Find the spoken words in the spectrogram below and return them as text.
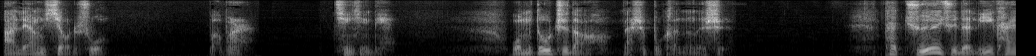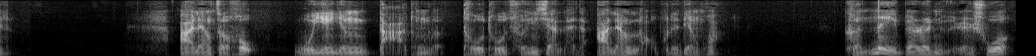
阿良笑着说：“宝贝儿，清醒点，我们都知道那是不可能的事。”他决绝地离开了。阿良走后，吴英英打通了偷偷存下来的阿良老婆的电话。可那边的女人说，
